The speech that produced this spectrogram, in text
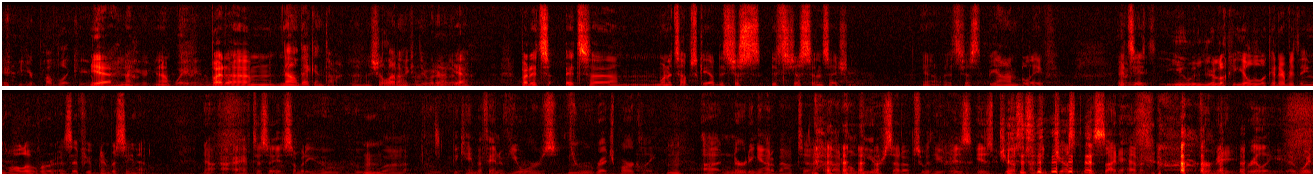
you're public. You're, Yeah, you no, you're, no. you're waving them. But um, no, they can talk. Uh, she'll Yeah, let them they can do whatever yeah, yeah. But it's it's um, when it's upscaled, it's just it's just sensational. You know, it's just beyond belief. It's it's you you look you'll look at everything all over as if you've never seen it. Now, I I have to say, as somebody who who, Mhm. uh, who became a fan of yours Mm. through Reg Barclay, Mm. uh, nerding out about uh, about home theater setups with you is is just I mean just this side of heaven for me, really. Uh, When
